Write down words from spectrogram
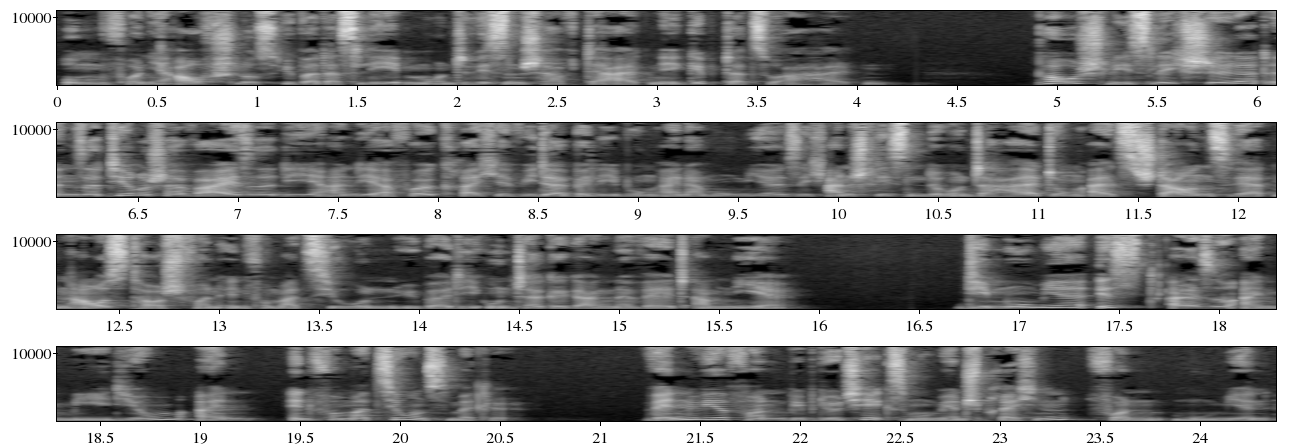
um von ihr Aufschluss über das Leben und Wissenschaft der alten Ägypter zu erhalten Poe schließlich schildert in satirischer Weise die an die erfolgreiche Wiederbelebung einer Mumie sich anschließende Unterhaltung als staunenswerten Austausch von Informationen über die untergegangene Welt am Nil. Die Mumie ist also ein Medium, ein Informationsmittel. Wenn wir von Bibliotheksmumien sprechen, von Mumien,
